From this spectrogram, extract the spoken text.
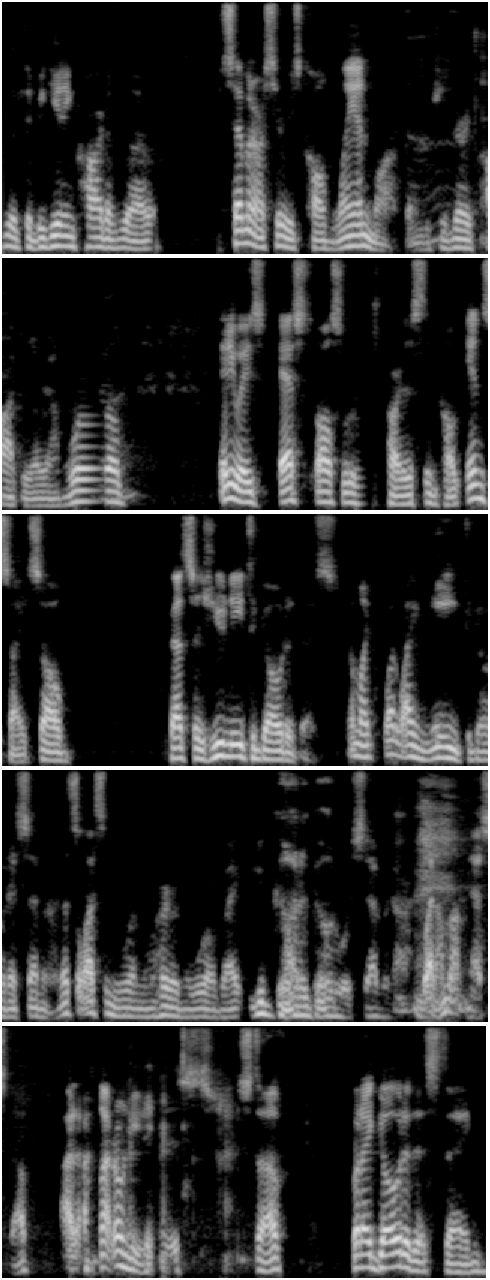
the, beginning part of the seminar series called Landmark, which is very popular around the world. Anyways, EST also was part of this thing called Insight. So Beth says, you need to go to this. I'm like, what do I need to go to a seminar? That's the last thing you want to hear in the world, right? You got to go to a seminar. But I'm not messed up. I, I don't need this stuff. But I go to this thing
